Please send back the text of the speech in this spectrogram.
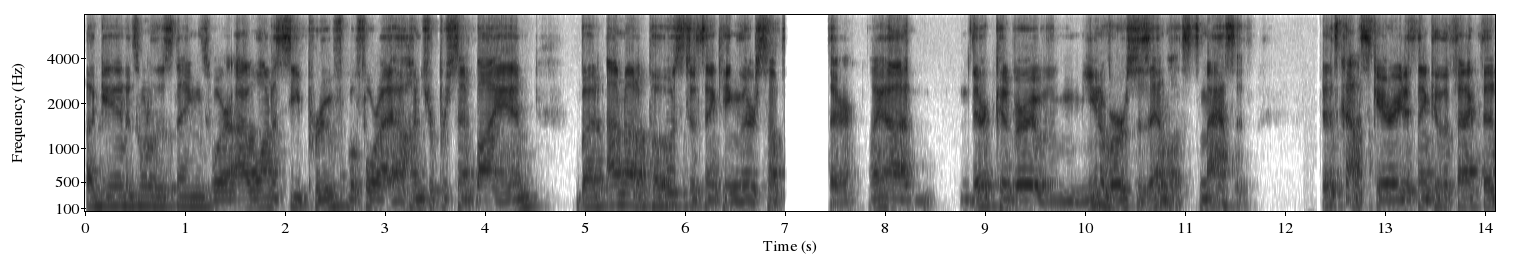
again, it's one of those things where I want to see proof before I 100% buy in. But I'm not opposed to thinking there's something there. Like, uh, there could very universe is endless. It's massive. It's kind of scary to think of the fact that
